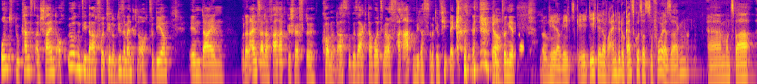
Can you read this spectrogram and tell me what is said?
und du kannst anscheinend auch irgendwie nachvollziehen, ob diese Menschen auch zu dir in dein oder in eins deiner Fahrradgeschäfte komme. Da hast du gesagt, da wolltest du mir was verraten, wie das mit dem Feedback ja. funktioniert. Ähm, genau, gehe geh, geh ich gleich auf ein. Ich will nur ganz kurz was zuvor sagen. Ähm, und zwar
